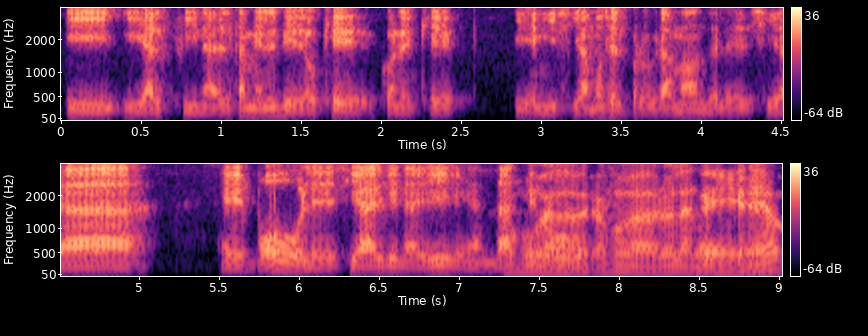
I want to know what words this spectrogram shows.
Y, y, al final también el video que, con el que iniciamos el programa donde le decía eh, Bobo, le decía a alguien ahí, andate. Un jugador, un jugador holandés, creo.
